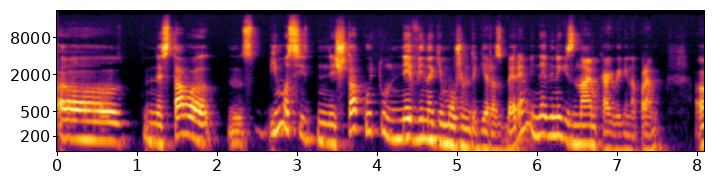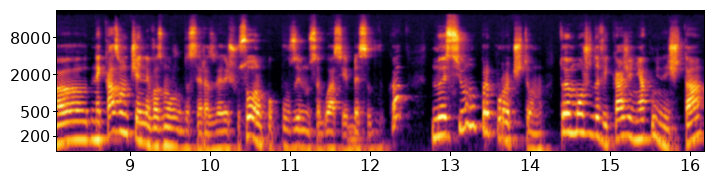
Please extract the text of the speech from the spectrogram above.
а, не става, има си неща, които не винаги можем да ги разберем и не винаги знаем как да ги направим. А, не казвам, че е невъзможно да се разведеш, особено по взаимно съгласие без адвокат, но е силно препоръчително. Той може да ви каже някои неща,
